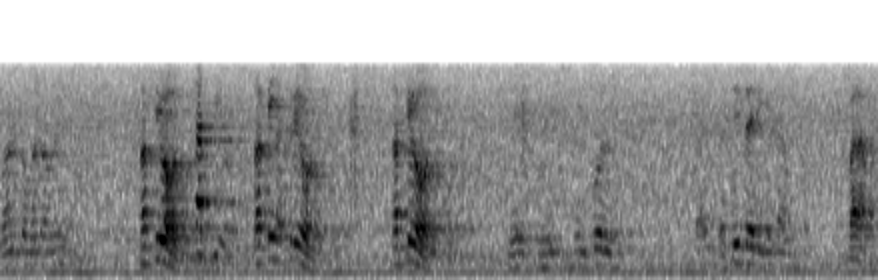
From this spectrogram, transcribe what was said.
કોણ કપટ વગર સતીઓ સતી સ્ત્રીઓ સતીઓ બિલકુલ સતી તરીકે બરાબર.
